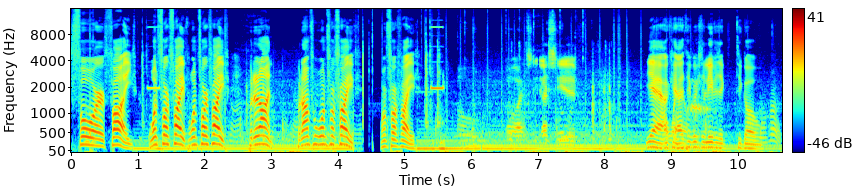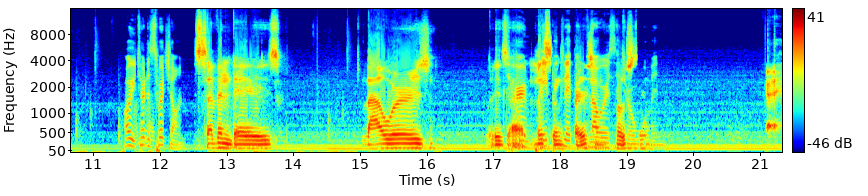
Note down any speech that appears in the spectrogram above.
four, five, one, four, five, one, four, five. Put it on. Put it on for one, four, five. One, four, five. Oh, oh, I see. I see it. Yeah. Oh, okay. I think we should leave it to, to go. Oh, you turned the switch on. Seven days. Flowers. What is Turn that? Missing paper clip and person flowers into a woman. Okay.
